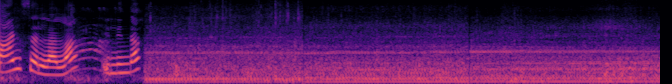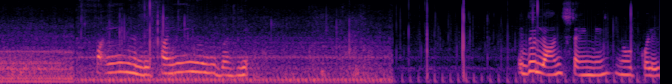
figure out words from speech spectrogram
ಕಾಣಿಸಲ್ಲ ಇಲ್ಲಿಂದ? ಫೈನಲಿ ಫೈನಲಿ ಬನ್ನಿ. ಇದು ಲಾಂಚ್ ಟೈಮಿಂಗ್ ನೋಡ್ಕೊಳ್ಳಿ.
